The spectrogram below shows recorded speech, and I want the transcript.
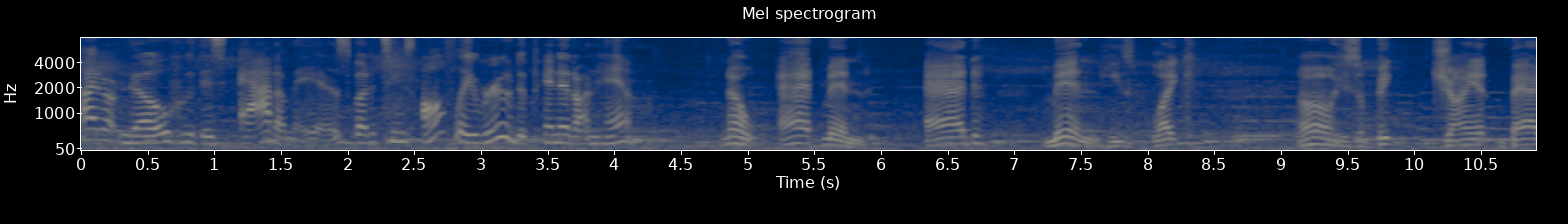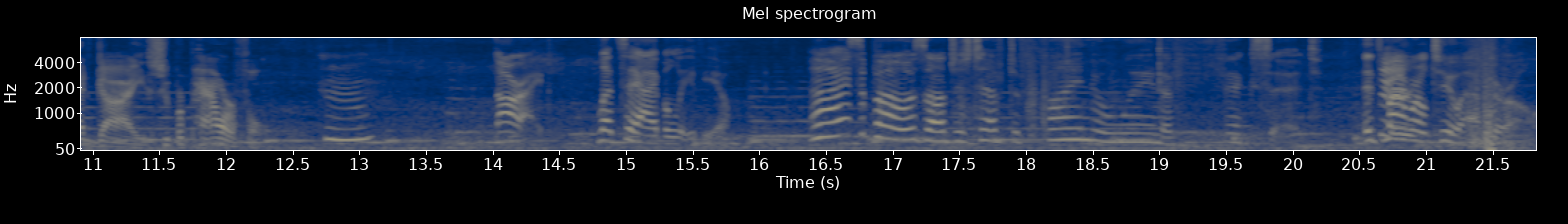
I don't know who this Adam is, but it seems awfully rude to pin it on him. No, admin. Admin. He's like. Oh, he's a big, giant, bad guy. Super powerful. Hmm. All right, let's say I believe you. I suppose I'll just have to find a way to fix it. It's my world too, after all.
